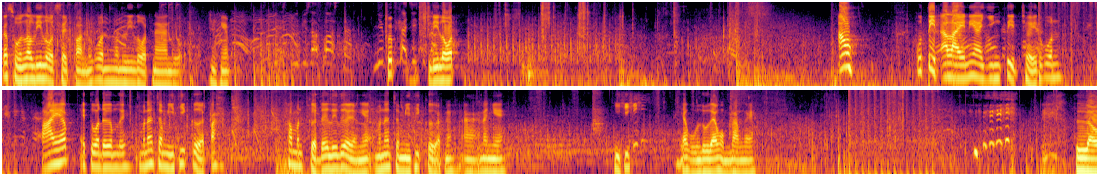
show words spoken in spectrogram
กระสุนเรารีโหลดเสร็จก่อนทุกคน มันรีโหลดนานอยู่ นี่ครับปึ๊บรีโหลด เอ้า กูติดอะไรเนี่ย ยิงติดเฉยทุกคน ตายครับไอตัวเดิมเลย มันน่าจะมีที่เกิดปะถ้ามันเกิดได้เรื่อยๆอย่างเงี้ย มันน่าจะมีที่เกิดนะ อ่า นั่นไงฮิฮิเดี๋ยวผมรู้แล้วผมทำไงรอ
